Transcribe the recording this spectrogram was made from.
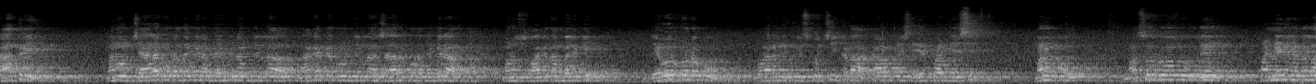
రాత్రి మనం చారగూడ దగ్గర మహబూబ్నగర్ జిల్లా నాగర్ కర్నూలు జిల్లా చారగూడ దగ్గర మనం స్వాగతం పలికి దేవరకొండకు వారిని తీసుకొచ్చి ఇక్కడ అకామిడేషన్ ఏర్పాటు చేసి మనకు మరుసటి రోజు ఉదయం పన్నెండు గంటల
